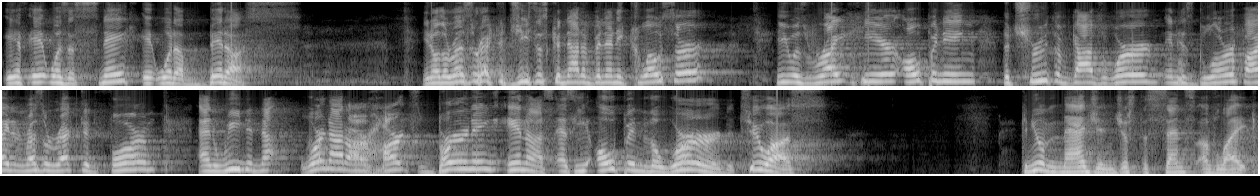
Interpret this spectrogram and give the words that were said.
if it was a snake, it would have bit us. You know, the resurrected Jesus could not have been any closer. He was right here opening the truth of God's word in his glorified and resurrected form. And we did not, were not our hearts burning in us as he opened the word to us. Can you imagine just the sense of like,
